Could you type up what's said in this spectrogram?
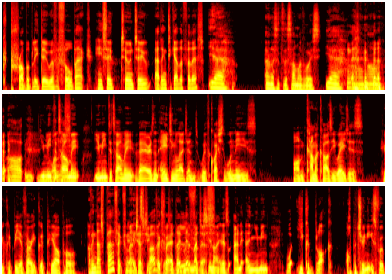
could probably do with a fullback. You see two and two adding together for this? Yeah, and listen to the sound of my voice. Yeah. Oh no. oh, you mean you to tell me? You mean to tell me there is an aging legend with questionable knees on kamikaze wages who could be a very good PR pull? I mean, that's perfect for Manchester. It's perfect United. for Ed Woodward and Manchester. United. It's, and and you mean what? You could block opportunities for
